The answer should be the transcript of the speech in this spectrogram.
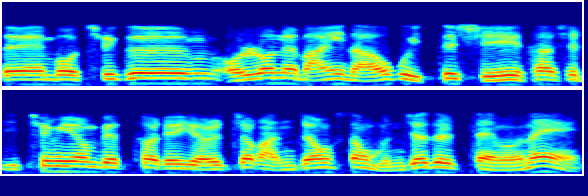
네, 뭐 지금 언론에 많이 나오고 있듯이 사실 리튬이온 배터리의 열적 안정성 문제들 때문에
